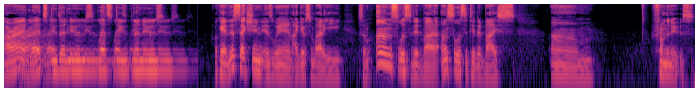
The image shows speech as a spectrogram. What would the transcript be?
All right, All right let's, let's, do the, news. news. Let's, let's do, do, the, news. the news. Okay, this section is when I give somebody some unsolicited advice, unsolicited advice um, from the news.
